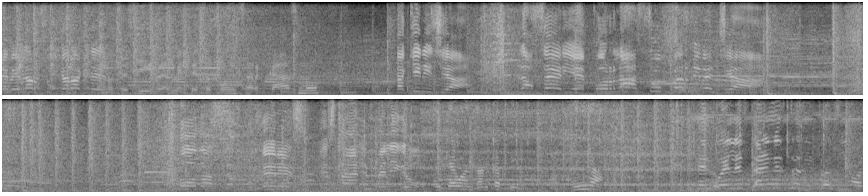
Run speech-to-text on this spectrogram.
revelar su carácter. No sé si realmente eso fue un sarcasmo. Aquí inicia la serie por la supervivencia. Todas las mujeres están en peligro. Hay que aguantar, Capi. Venga. Me duele estar en esta situación.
